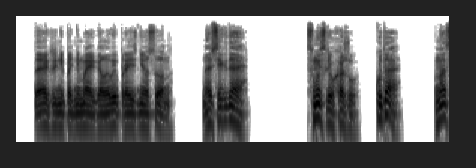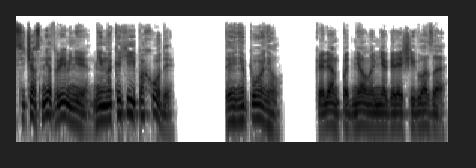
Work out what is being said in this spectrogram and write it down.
— также не поднимая головы, произнес он. «Навсегда». «В смысле ухожу? Куда? У нас сейчас нет времени ни на какие походы». «Ты не понял». Колян поднял на меня горящие глаза.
